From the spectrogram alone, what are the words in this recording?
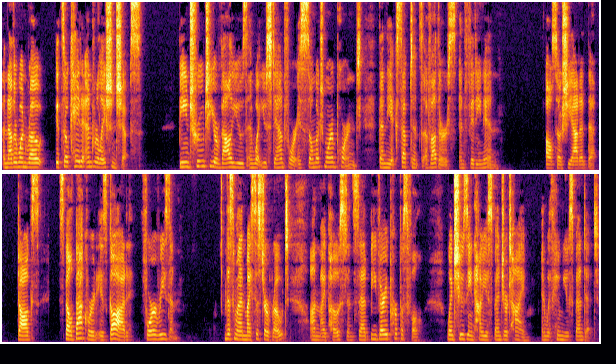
Another one wrote, It's okay to end relationships. Being true to your values and what you stand for is so much more important than the acceptance of others and fitting in. Also, she added that dogs, spelled backward, is God for a reason. This one my sister wrote on my post and said, Be very purposeful when choosing how you spend your time and with whom you spend it.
